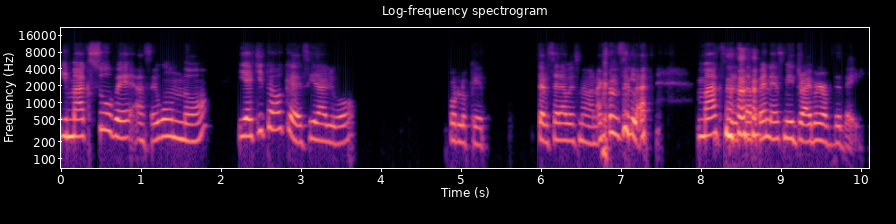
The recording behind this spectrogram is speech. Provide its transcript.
Y Max sube a segundo y aquí tengo que decir algo por lo que tercera vez me van a cancelar. Max Verstappen es mi driver of the day,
